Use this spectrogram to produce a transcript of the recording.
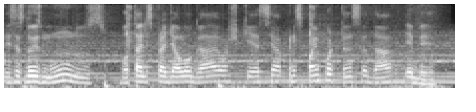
esses dois mundos, botar eles para dialogar, eu acho que essa é a principal importância da EB.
